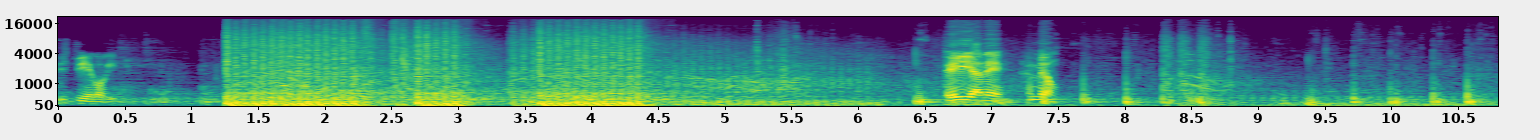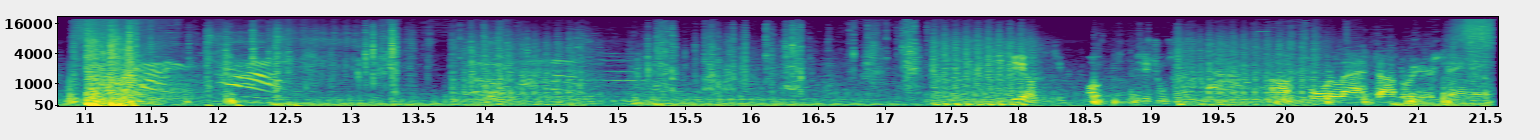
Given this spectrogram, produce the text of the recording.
핸디 뒤에 거기 A 안에 한 명. 이질이 어딨지? 어 이질 총수 Op 4 last operator standing.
